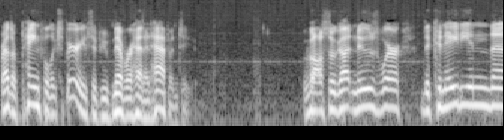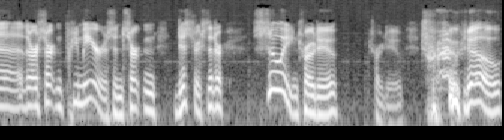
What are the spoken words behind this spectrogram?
rather painful experience if you've never had it happen to you. We've also got news where the Canadian, uh, there are certain premiers in certain districts that are suing Trudeau, Trudeau, Trudeau,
